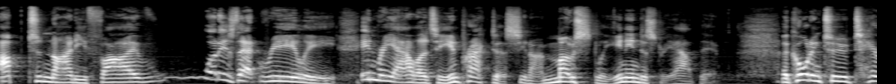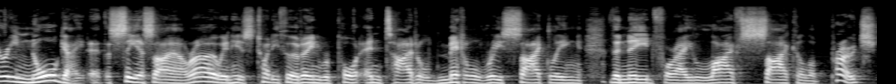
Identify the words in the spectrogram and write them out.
up to 95, what is that really? In reality, in practice, you know, mostly in industry out there. According to Terry Norgate at the CSIRO in his 2013 report entitled Metal Recycling The Need for a Life Cycle Approach,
